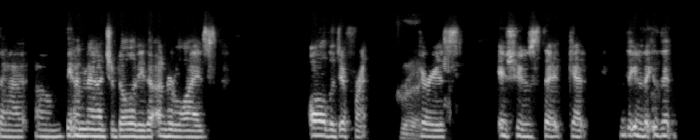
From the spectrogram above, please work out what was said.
that um, the unmanageability that underlies all the different Correct. various issues that get you know that,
